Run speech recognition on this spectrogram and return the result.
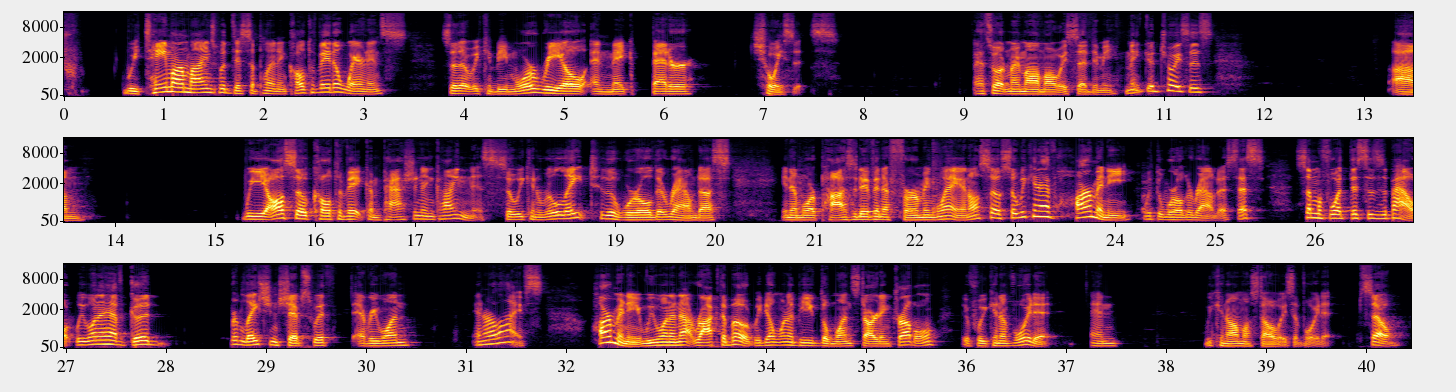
we tame our minds with discipline and cultivate awareness so that we can be more real and make better choices. That's what my mom always said to me make good choices. Um, we also cultivate compassion and kindness so we can relate to the world around us in a more positive and affirming way. And also so we can have harmony with the world around us. That's some of what this is about. We want to have good relationships with everyone in our lives. Harmony. We want to not rock the boat. We don't want to be the one starting trouble if we can avoid it. And we can almost always avoid it. So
